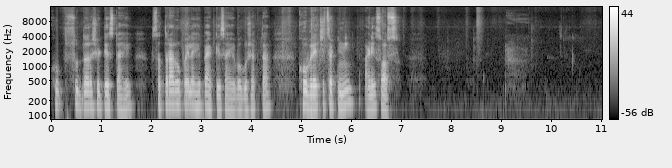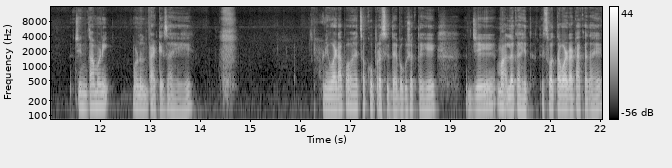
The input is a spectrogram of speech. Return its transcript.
खूप सुंदर अशी टेस्ट आहे. सतरा रुपयाला हे पॅटीस आहे बघू शकता. खोबऱ्याची चटणी आणि सॉस चिंतामणी म्हणून पॅटेज आहे हे. आणि वडापाव ह्याचा खूप प्रसिद्ध आहे. बघू शकता हे जे मालक आहेत ते स्वतः वडा टाकत आहे.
